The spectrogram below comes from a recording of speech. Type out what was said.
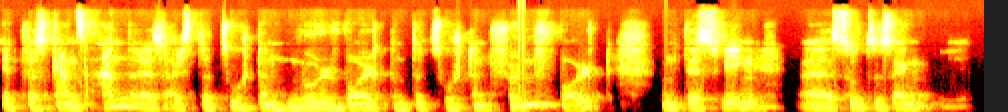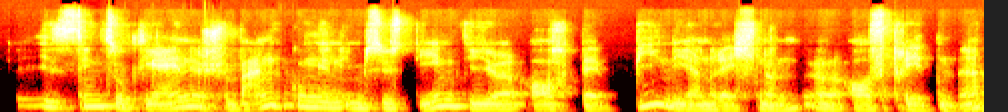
etwas ganz anderes als der Zustand 0 Volt und der Zustand 5 Volt. Und deswegen äh, sozusagen es sind so kleine Schwankungen im System, die ja auch bei binären Rechnern äh, auftreten, ne?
